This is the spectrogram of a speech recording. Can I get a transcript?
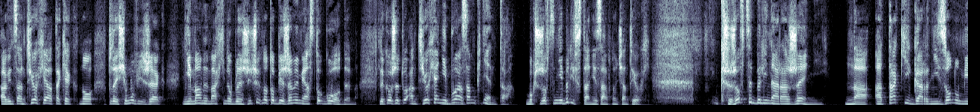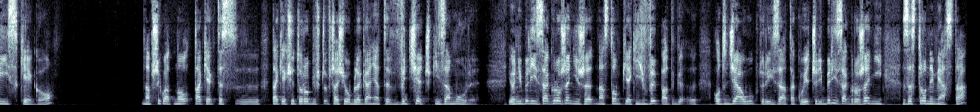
a więc Antiochia, tak jak no, tutaj się mówi, że jak nie mamy machin oblężniczych, no to bierzemy miasto głodem. Tylko, że tu Antiochia nie była zamknięta, bo krzyżowcy nie byli w stanie zamknąć Antiochii. Krzyżowcy byli narażeni na ataki garnizonu miejskiego, na przykład, no, tak, jak te, y, tak jak się to robi w, w czasie oblegania, te wycieczki za mury. I oni byli zagrożeni, że nastąpi jakiś wypad g- oddziału, który ich zaatakuje, czyli byli zagrożeni ze strony miasta,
